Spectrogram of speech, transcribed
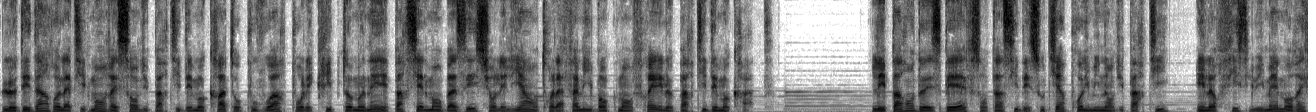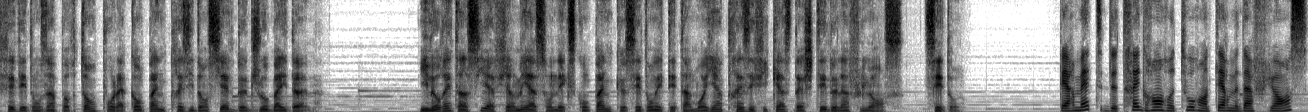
Le dédain relativement récent du Parti démocrate au pouvoir pour les crypto-monnaies est partiellement basé sur les liens entre la famille Bankman-Fried et le Parti démocrate. Les parents de SBF sont ainsi des soutiens proéminents du parti, et leur fils lui-même aurait fait des dons importants pour la campagne présidentielle de Joe Biden. Il aurait ainsi affirmé à son ex-compagne que ces dons étaient un moyen très efficace d'acheter de l'influence. Ces dons permettent de très grands retours en termes d'influence,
